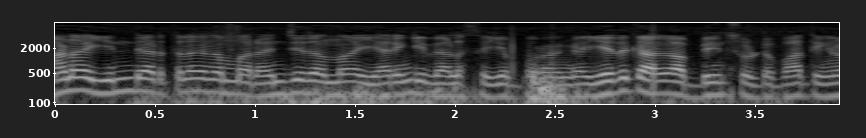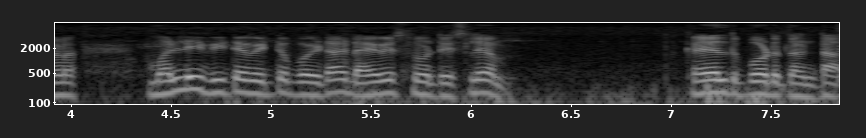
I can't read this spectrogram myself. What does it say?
ஆனால் இந்த இடத்துல நம்ம ரஞ்சிதம் தான் இறங்கி வேலை செய்ய போகிறாங்க எதுக்காக அப்படின்னு சொல்லிட்டு பார்த்தீங்கன்னா மல்லி வீட்டை விட்டு போயிட்டால் டைவர்ஸ் நோட்டீஸ்லேயும் கையெழுத்து போட்டு தந்துட்டா.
